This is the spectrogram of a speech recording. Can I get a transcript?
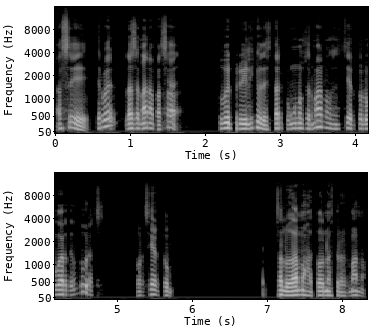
hace, la semana pasada, tuve el privilegio de estar con unos hermanos en cierto lugar de Honduras. Por cierto, saludamos a todos nuestros hermanos.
